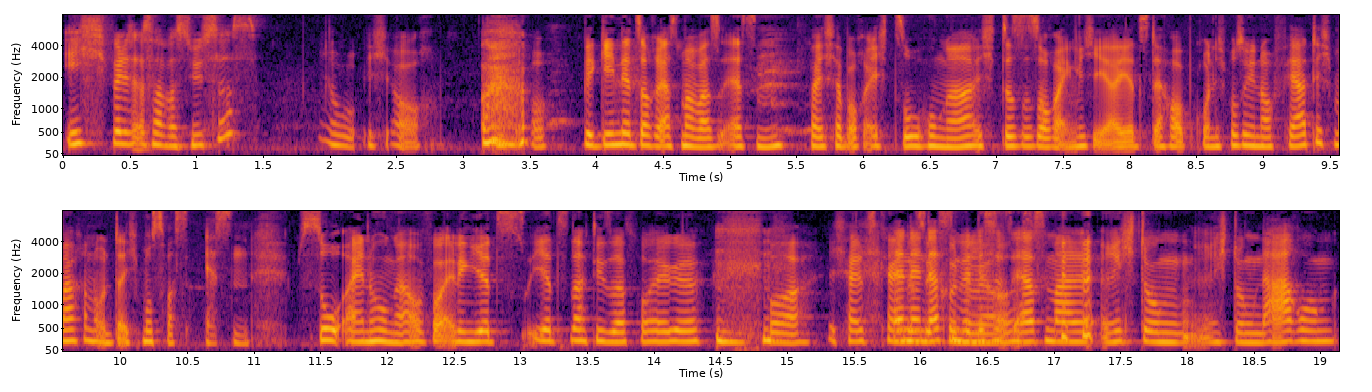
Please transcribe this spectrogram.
ich will jetzt erstmal was Süßes. Oh, ich auch. Auch. Wir gehen jetzt auch erstmal was essen, weil ich habe auch echt so Hunger. Ich, das ist auch eigentlich eher jetzt der Hauptgrund. Ich muss mich noch fertig machen und ich muss was essen. So ein Hunger, vor allen Dingen jetzt, jetzt nach dieser Folge. Boah, ich halte es keine Dann, dann lassen wir das jetzt erstmal Richtung, Richtung Nahrung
